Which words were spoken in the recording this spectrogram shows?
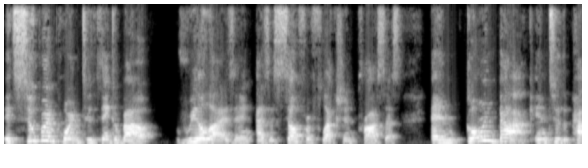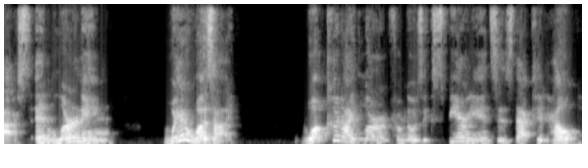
it's super important to think about realizing as a self reflection process and going back into the past and learning where was I? what could I learn from those experiences that could help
